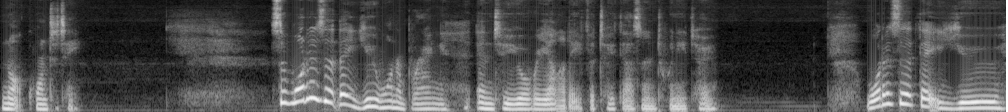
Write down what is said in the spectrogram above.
not quantity. So, what is it that you want to bring into your reality for 2022? What is it that you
